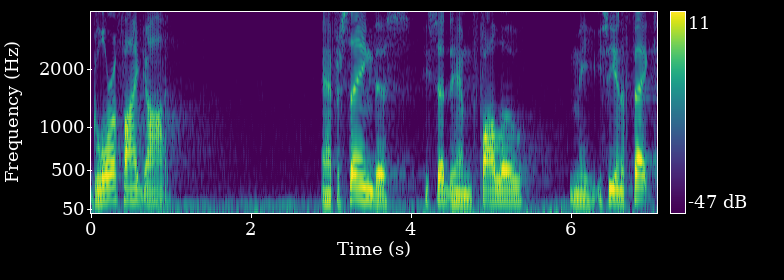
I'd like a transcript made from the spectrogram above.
glorify God. And after saying this, he said to him, Follow me. You see, in effect,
